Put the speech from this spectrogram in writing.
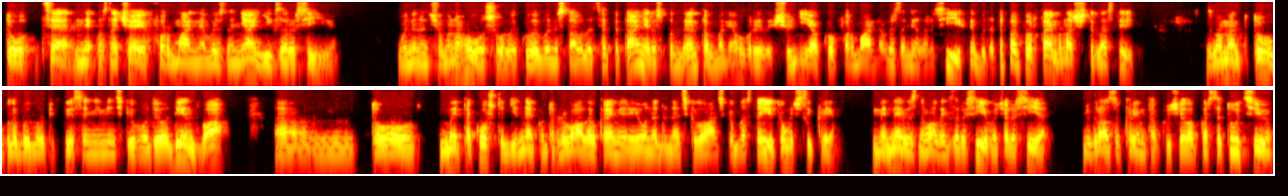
то це не означає формальне визнання їх за Росією. Вони на цьому наголошували. Коли вони ставили це питання респондентам, вони говорили, що ніякого формального визнання за Росією їх не буде. Тепер повертаємо наш 14 рік. З моменту того, коли були підписані мінські угоди 1, 2, е, то ми також тоді не контролювали окремі регіони Донецької Луганської областей, і в тому числі Крим. Ми не визнавали їх за Росію, хоча Росія відразу Крим там включила в Конституцію,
